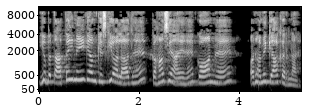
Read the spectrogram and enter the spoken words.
یہ بتاتے ہی نہیں کہ ہم کس کی اولاد ہیں، کہاں سے آئے ہیں، کون ہے اور ہمیں کیا کرنا ہے۔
